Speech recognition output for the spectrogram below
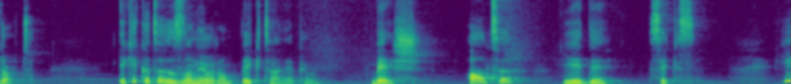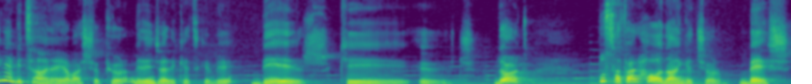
4. İki katı hızlanıyorum ve iki tane yapıyorum. 5, 6, 7, 8. Yine bir tane yavaş yapıyorum. Birinci hareket gibi. 1, 2, 3, 4. Bu sefer havadan geçiyorum. 5,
